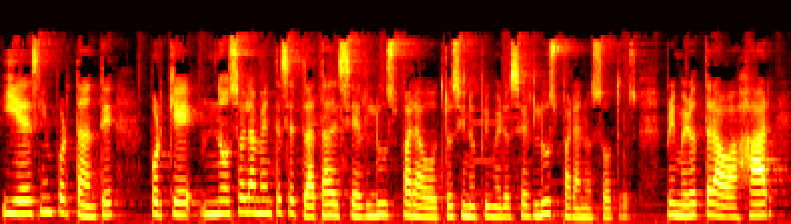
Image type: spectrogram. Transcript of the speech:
Y es importante porque no solamente se trata de ser luz para otros, sino primero ser luz para nosotros. Primero trabajar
